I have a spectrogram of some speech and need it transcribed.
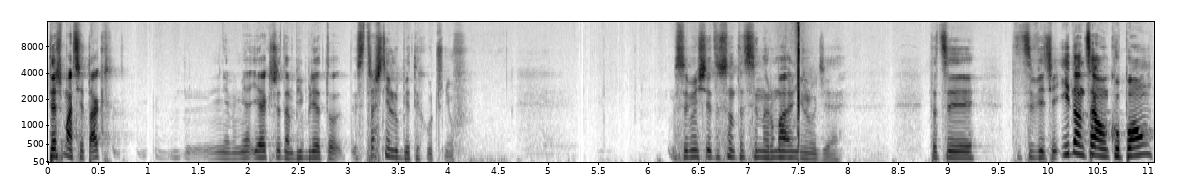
też macie tak? Nie wiem, jak czytam Biblię, to strasznie lubię tych uczniów. Sobie myślę, to są tacy normalni ludzie. Tacy, tacy, wiecie, idą całą kupą,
